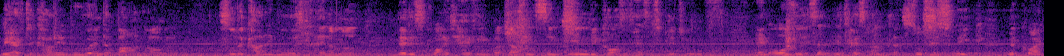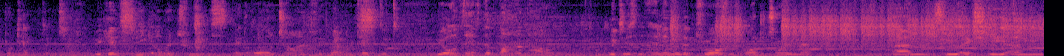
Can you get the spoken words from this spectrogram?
we have the caribou and the barn owl. So the caribou is an animal that is quite heavy but doesn't sink in because it has a split hoof. And also it has antlers. So this week we're quite protected. We can speak our truths at all times, we're quite protected. We also have the barn owl, which is an animal that draws an auditory map um, to actually, um,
